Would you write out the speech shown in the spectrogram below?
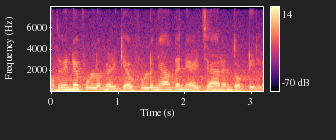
അത് പിന്നെ ഫുള്ളും കഴിക്കുക ഫുള്ള് ഞാൻ തന്നെ കഴിച്ചു ആരും തൊട്ടില്ല.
